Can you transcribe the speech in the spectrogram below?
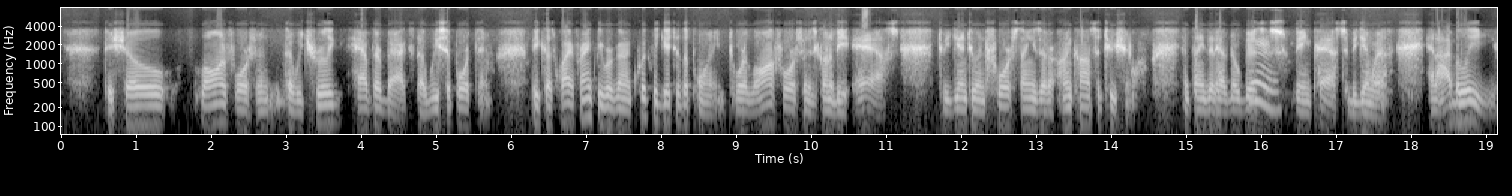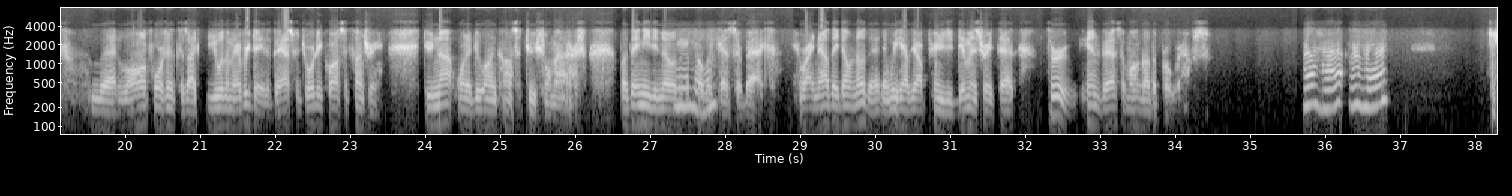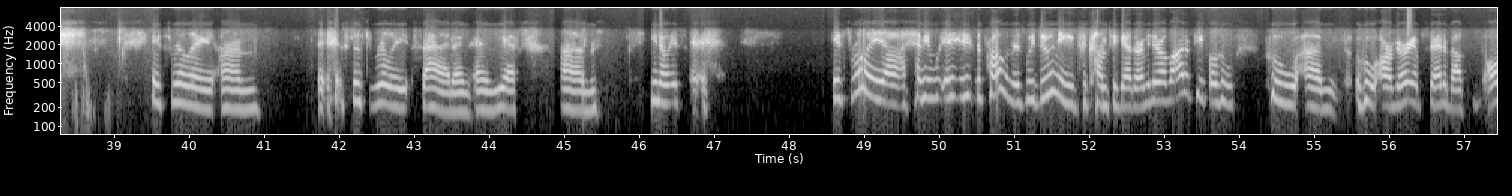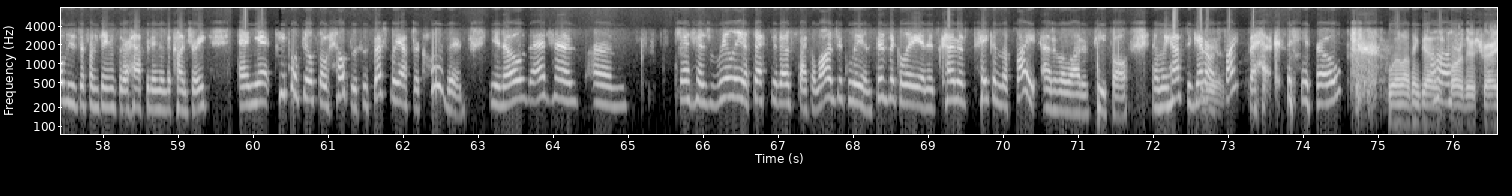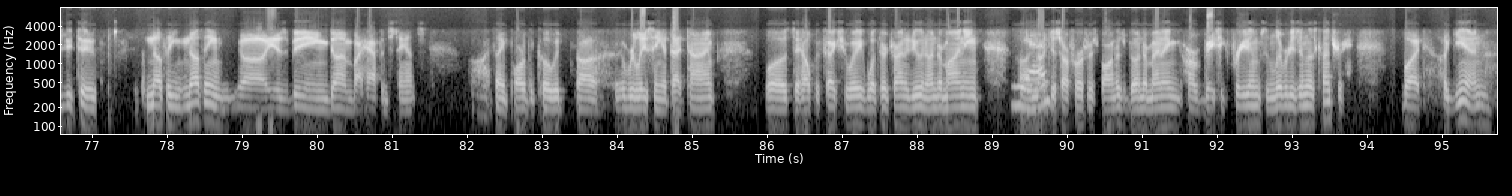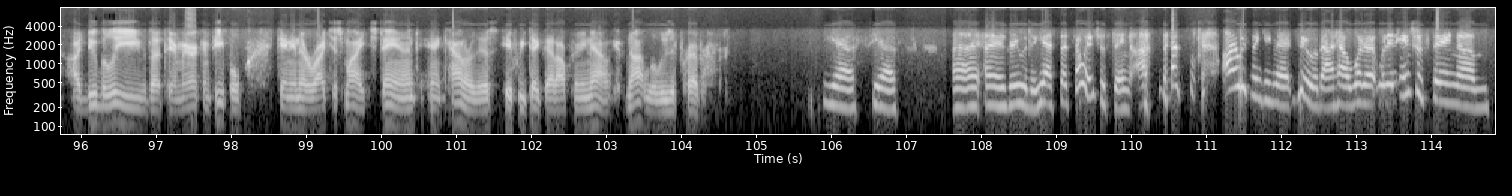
to show law enforcement that we truly have their backs, that we support them. Because quite frankly, we're going to quickly get to the point where law enforcement is going to be asked to begin to enforce things that are unconstitutional and things that have no business hmm. being passed to begin with. And I believe that law enforcement, because I deal with them every day, the vast majority across the country, do not want to do unconstitutional matters. But they need to know that the public mm-hmm. has their back. Right now they don't know that, and we have the opportunity to demonstrate that through Invest, among other programs. Uh huh. Uh huh. It's really, um, it's just really sad, and and yes, um, you know, it's. It's really, uh, I mean, it, it, the problem is we do need to come together. I mean, there are a lot of people who who um, who are very upset about all these different things that are happening in the country, and yet people feel so helpless, especially after COVID. You know that has um, that has really affected us psychologically and physically, and it's kind of taken the fight out of a lot of people, and we have to get It our fight back. You know. Well, I think that was Uh-huh. part of their strategy too. Nothing, nothing uh, is being done by happenstance. I think part of the COVID uh, releasing at that time was to help effectuate what they're trying to do in undermining uh, not just our first responders, but undermining our basic freedoms and liberties in this country. But again, I do believe that the American people can, in their righteous might, stand and counter this if we take that opportunity now. If not, we'll lose it forever. Yes, yes. I, I agree with you. Yes, that's so interesting. Uh, that's I was thinking that too about how what a what an interesting um,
